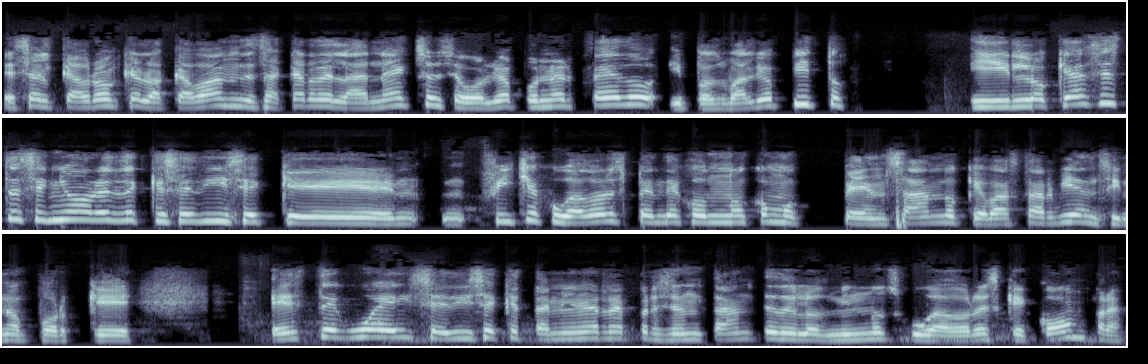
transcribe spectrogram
es el cabrón que lo acaban de sacar del anexo y se volvió a poner pedo y pues valió pito. Y lo que hace este señor es de que se dice que fiche jugadores pendejos no como pensando que va a estar bien, sino porque este güey se dice que también es representante de los mismos jugadores que compra.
